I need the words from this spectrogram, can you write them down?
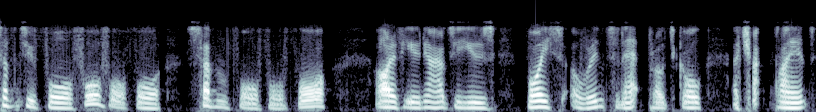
724 444 7444. Or if you know how to use voice over internet protocol, a chat client,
